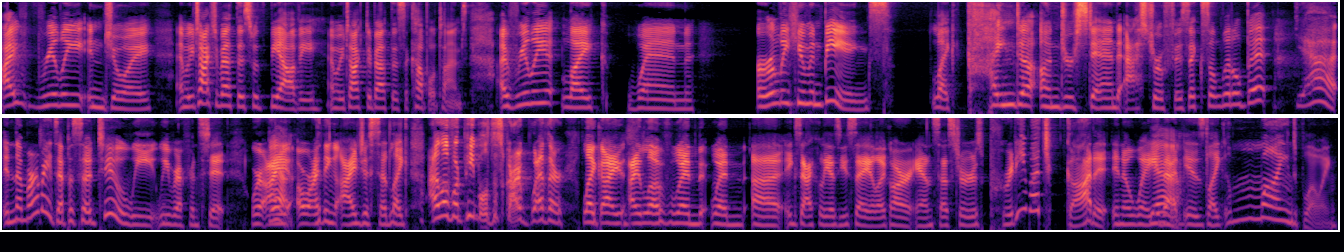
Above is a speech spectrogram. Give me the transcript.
I really enjoy, and we talked about this with Biavi, and we talked about this a couple times. I really like when early human beings like kinda understand astrophysics a little bit. Yeah, in the mermaids episode too, we we referenced it where yeah. I or I think I just said like I love when people describe weather. Like I I love when when uh exactly as you say like our ancestors pretty much got it in a way yeah. that is like mind-blowing.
